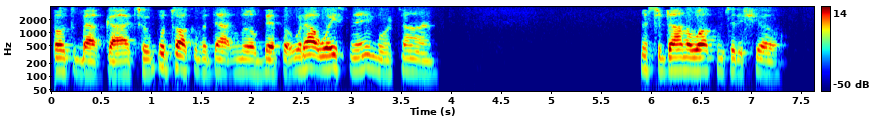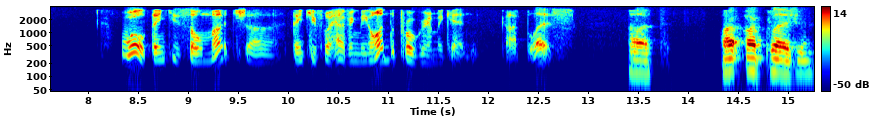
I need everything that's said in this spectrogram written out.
both about God. So we'll talk about that in a little bit. But without wasting any more time, Mr. Donald, welcome to the show. Well, thank you so much. Uh, thank you for having me on the program again. God bless. Uh, our, our pleasure.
